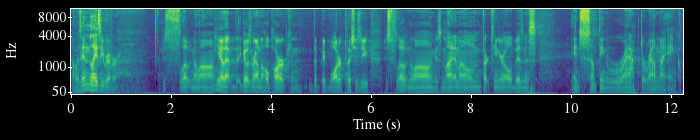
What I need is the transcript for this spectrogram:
I was in the lazy river. I'm just floating along. You know, that it goes around the whole park and the it, water pushes you. Just floating along, just minding my own 13 year old business. And something wrapped around my ankle.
